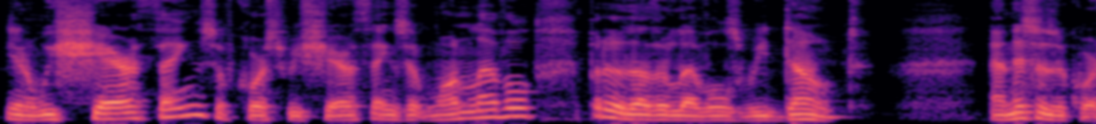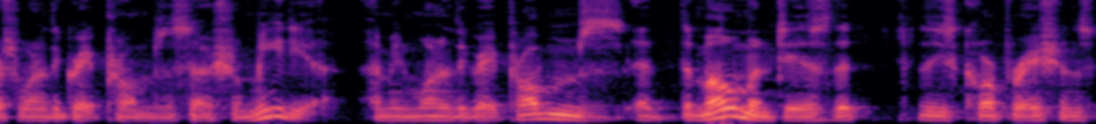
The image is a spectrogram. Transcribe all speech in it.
You know, we share things. Of course, we share things at one level, but at other levels, we don't. And this is, of course, one of the great problems of social media. I mean, one of the great problems at the moment is that these corporations,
